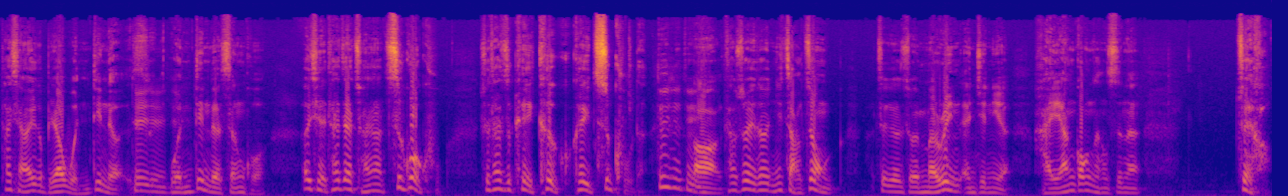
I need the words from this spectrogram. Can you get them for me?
他想要一个比较稳定的、对对稳定的生活，而且他在船上吃过苦，所以他是可以刻苦、可以吃苦的。对对对。哦，他所以说你找这种这个所谓 marine engineer 海洋工程师呢最好。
